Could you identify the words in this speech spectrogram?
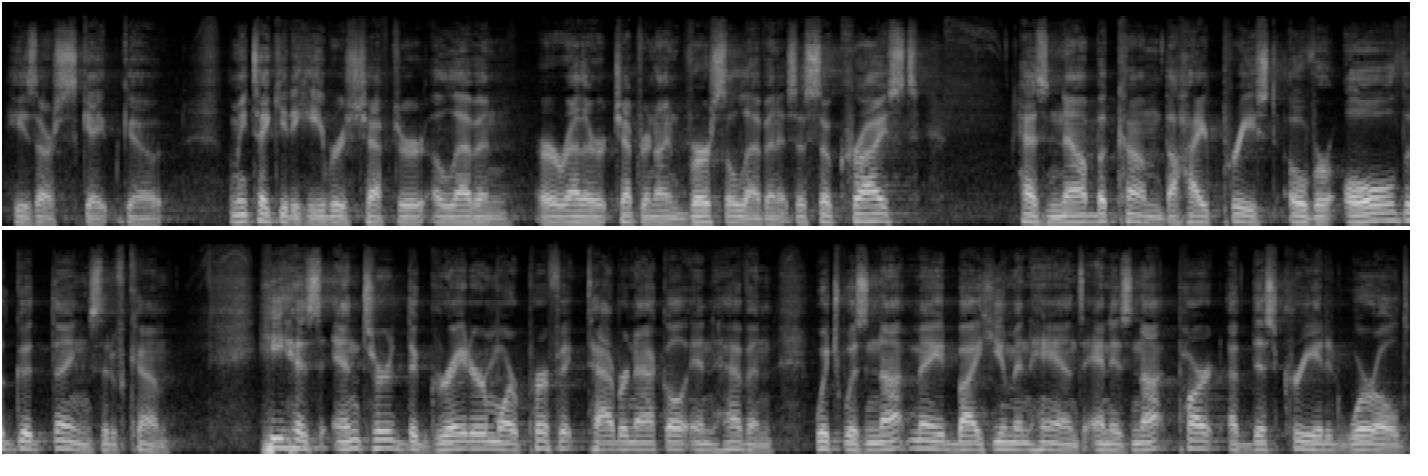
He's our scapegoat. Let me take you to Hebrews chapter 11, or rather, chapter 9, verse 11. It says, So Christ has now become the high priest over all the good things that have come he has entered the greater, more perfect tabernacle in heaven, which was not made by human hands and is not part of this created world.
